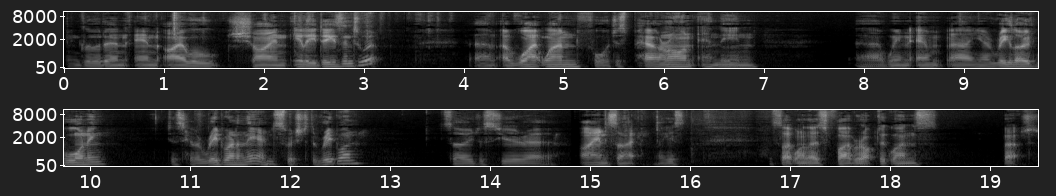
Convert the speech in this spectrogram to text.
and glue it in and I will shine LEDs into it. Um, a white one for just power on and then uh, when um, uh, you know reload warning just have a red one in there and switch to the red one so just your uh, iron sight I guess it's like one of those fiber optic ones but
